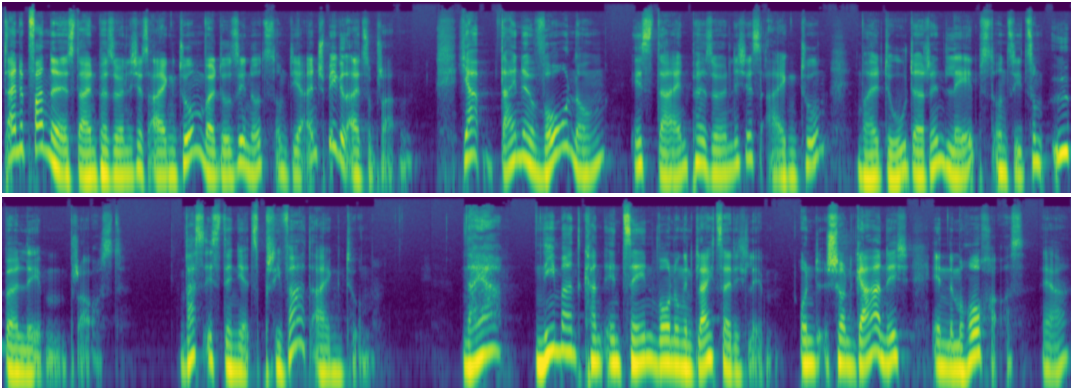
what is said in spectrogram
Deine Pfanne ist dein persönliches Eigentum, weil du sie nutzt, um dir ein Spiegelei zu braten. Ja, deine Wohnung ist dein persönliches Eigentum, weil du darin lebst und sie zum Überleben brauchst. Was ist denn jetzt Privateigentum? Naja, niemand kann in zehn Wohnungen gleichzeitig leben. Und schon gar nicht in einem Hochhaus, ja.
